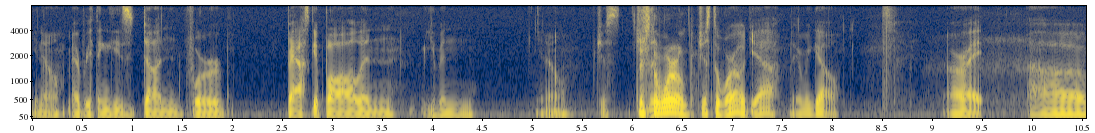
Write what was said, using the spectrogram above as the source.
You know, everything he's done for basketball and even, you know, just Just the world. Just the world, yeah. There we go. All right. Uh,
